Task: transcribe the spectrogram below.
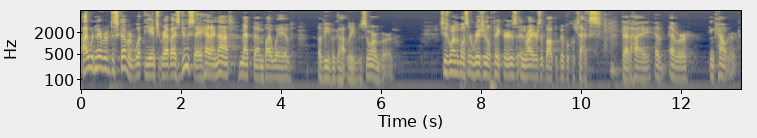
I would never have discovered what the ancient rabbis do say had I not met them by way of Aviva Gottlieb Zornberg. She's one of the most original thinkers and writers about the biblical texts that I have ever encountered.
